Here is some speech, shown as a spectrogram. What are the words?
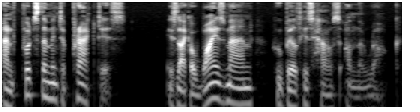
and puts them into practice is like a wise man who built his house on the rock.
